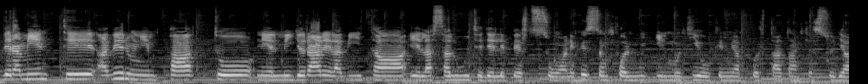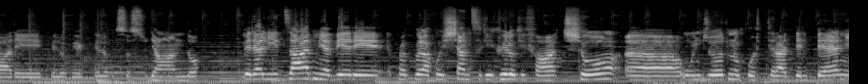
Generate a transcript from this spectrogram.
veramente avere un impatto nel migliorare la vita e la salute delle persone. Questo è un po' il, il motivo che mi ha portato anche a studiare quello che, quello che sto studiando per realizzarmi, avere proprio la coscienza che quello che faccio uh, un giorno porterà del bene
